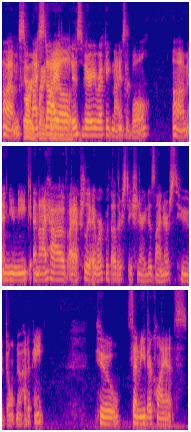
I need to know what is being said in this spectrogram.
Um, so Sorry, my Frank, style is very recognizable um, and unique. And I have, I actually, I work with other stationery designers who don't know how to paint, who send me their clients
